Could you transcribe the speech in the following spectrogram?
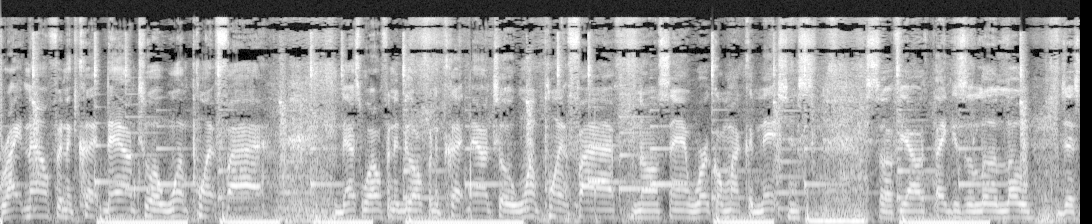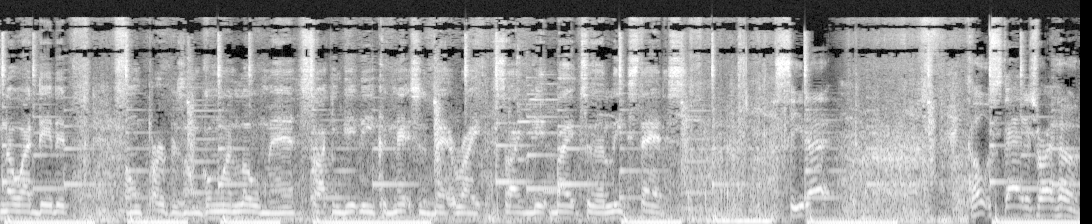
Right now, I'm finna cut down to a 1.5. That's what I'm finna do. I'm finna cut down to a 1.5. You know what I'm saying? Work on my connections. So if y'all think it's a little low, just know I did it on purpose. I'm going low, man, so I can get these connections back right. So I can get back to elite status. See that? GOAT status right here.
